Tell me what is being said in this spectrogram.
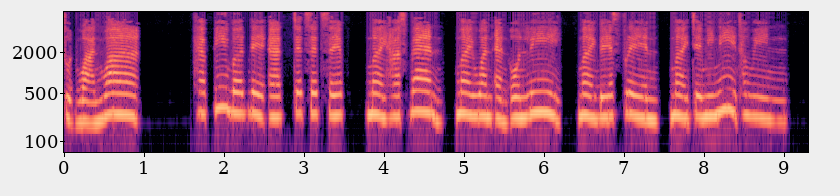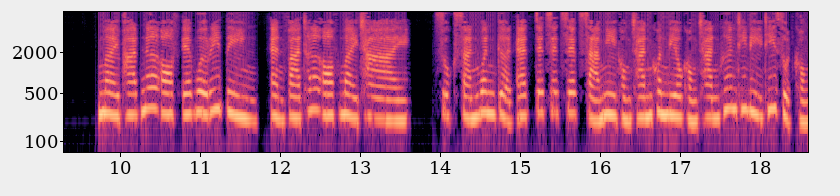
สุดหวานว่า Happy birthday at Jet Set Set my husband my one and only my best friend my Gemini twin my partner of everything and father of my child สุขสันต์วันเกิด at Jet Set Set สามีของฉันคนเดียวของฉันเพื่อนที่ดีที่สุดของ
